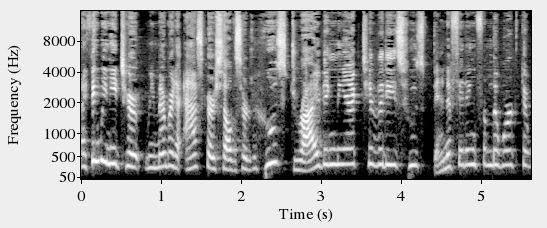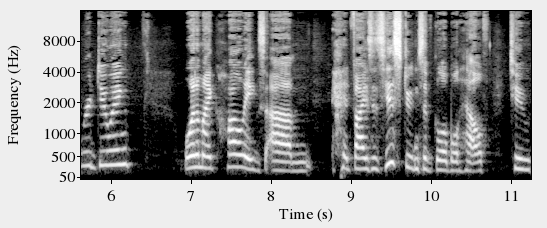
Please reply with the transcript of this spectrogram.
I think we need to remember to ask ourselves sort of who's driving the activities, who's benefiting from the work that we're doing. One of my colleagues um, advises his students of global health to,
